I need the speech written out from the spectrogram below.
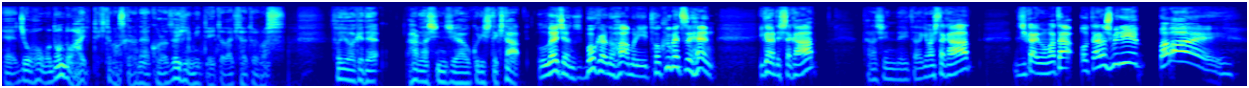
えー、情報もどんどん入ってきてますからね。これはぜひ見ていただきたいと思います。というわけで原田真二がお送りしてきた「Legends 僕らのハーモニー特別編」いかがでしたか？楽しんでいただけましたか？次回もまたお楽しみに！バイバイ！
